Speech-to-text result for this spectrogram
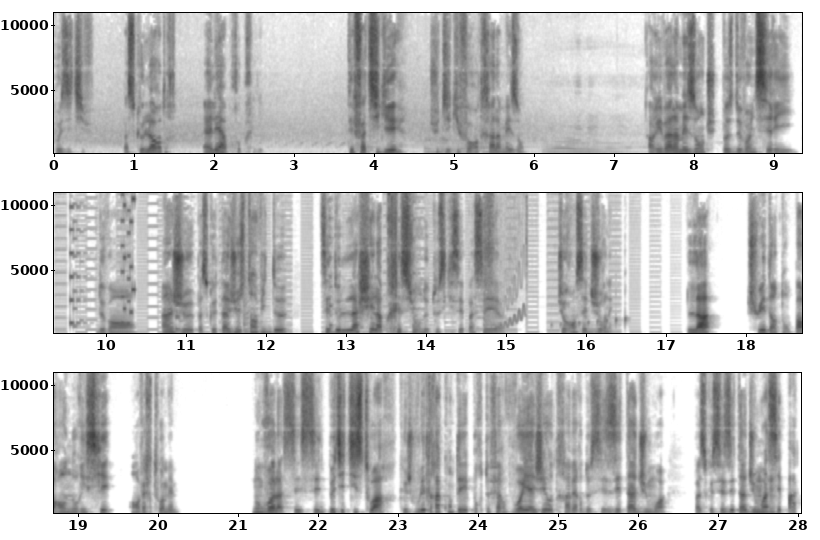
positif. Parce que l'ordre, elle est appropriée. T'es fatigué, tu te dis qu'il faut rentrer à la maison. Arrivé à la maison, tu te poses devant une série, devant un jeu, parce que tu as juste envie de, de lâcher la pression de tout ce qui s'est passé euh, durant cette journée. Là, tu es dans ton parent nourricier envers toi-même. Donc voilà, c'est une petite histoire que je voulais te raconter pour te faire voyager au travers de ces états du moi, parce que ces états du moi, mmh c'est pas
